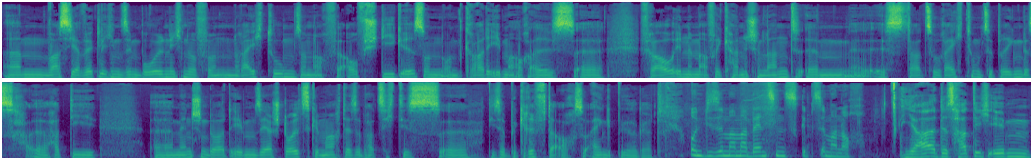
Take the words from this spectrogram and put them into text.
was ja wirklich ein Symbol nicht nur von Reichtum, sondern auch für Aufstieg ist und, und gerade eben auch als äh, Frau in einem afrikanischen Land ähm, es dazu Reichtum zu bringen. Das äh, hat die äh, Menschen dort eben sehr stolz gemacht. Deshalb hat sich dies, äh, dieser Begriff da auch so eingebürgert. Und diese Mama Bensons gibt's immer noch. Ja, das hatte ich eben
